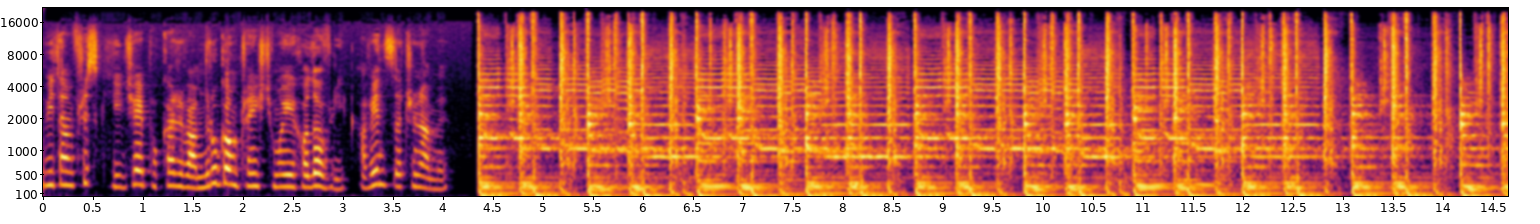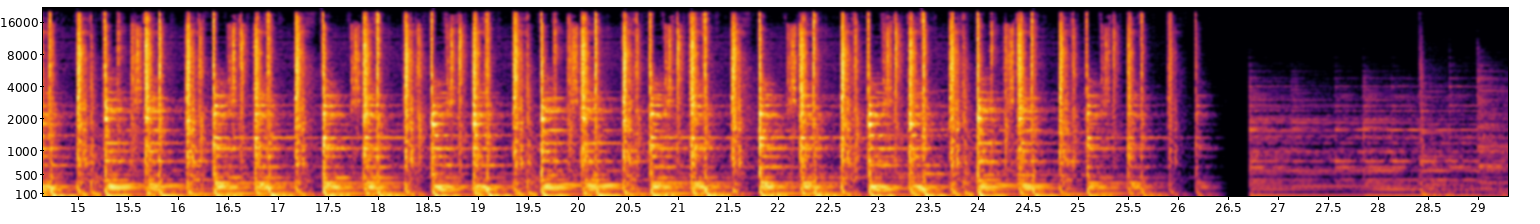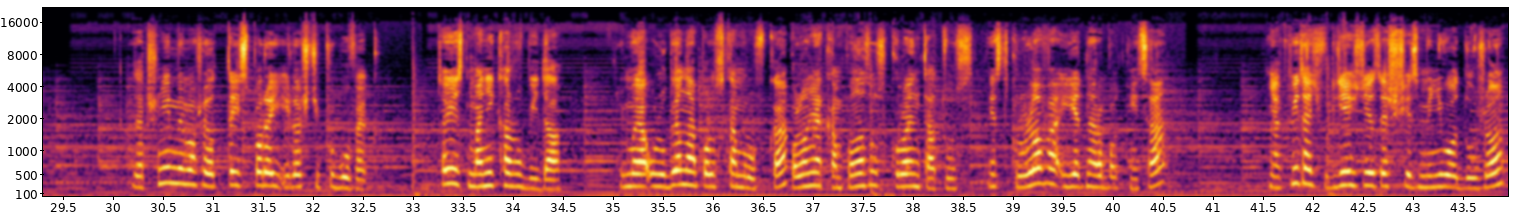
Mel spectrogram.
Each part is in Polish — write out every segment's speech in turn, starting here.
Witam wszystkich. Dzisiaj pokażę Wam drugą część mojej hodowli, a więc zaczynamy. Zacznijmy może od tej sporej ilości próbówek. To jest Manika rubida. I moja ulubiona polska mrówka, Polonia camponotus cruentatus. Jest królowa i jedna robotnica. Jak widać w gnieździe też się zmieniło dużo.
